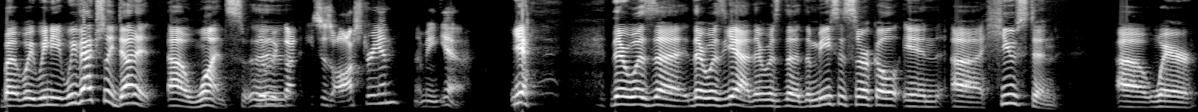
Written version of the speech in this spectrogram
But we, we need we've actually done it uh, once. Uh, we've done Mises Austrian. I mean, yeah. Yeah. There was uh, there was yeah there was the the Mises Circle in uh, Houston uh, where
